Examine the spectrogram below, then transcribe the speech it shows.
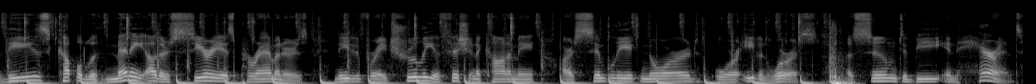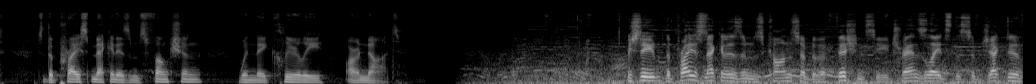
These, coupled with many other serious parameters needed for a truly efficient economy, are simply ignored, or even worse, assumed to be inherent to the price mechanism's function when they clearly are not. You see, the price mechanism's concept of efficiency translates the subjective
